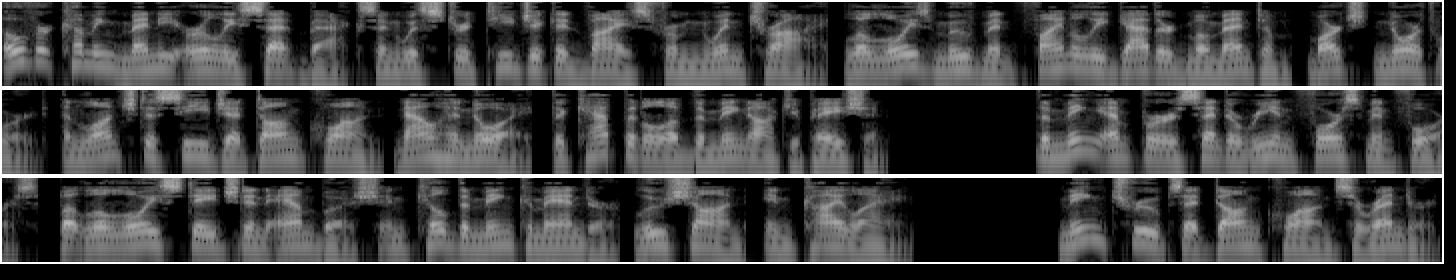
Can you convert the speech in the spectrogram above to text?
Overcoming many early setbacks and with strategic advice from Nguyen Tri, Le Loi's movement finally gathered momentum, marched northward, and launched a siege at Dong Quan now Hanoi, the capital of the Ming occupation. The Ming emperor sent a reinforcement force, but Le Loi staged an ambush and killed the Ming commander, Lu Shan, in Kai Lang. Ming troops at Dong Quan surrendered.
